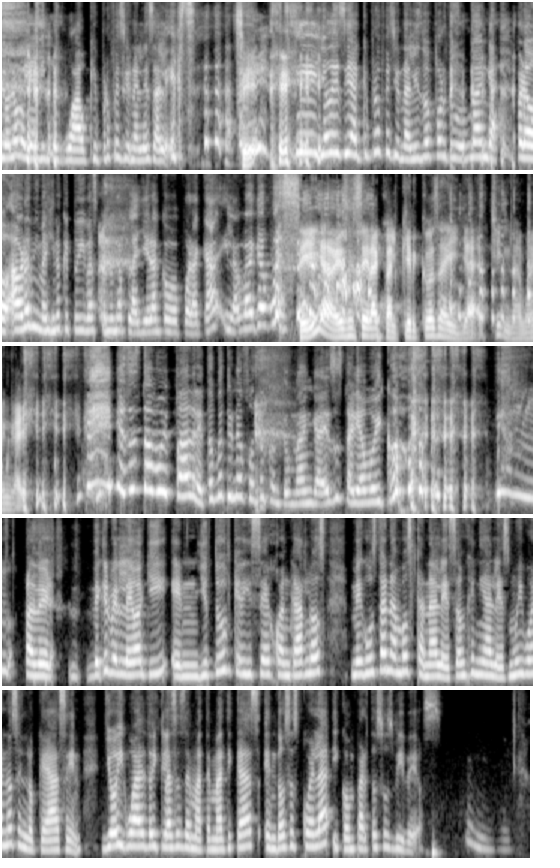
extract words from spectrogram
yo lo veía y dije, wow, qué profesional es Alex. ¿Sí? Sí, yo decía, qué profesionalismo por tu manga, pero ahora me imagino que tú ibas con una playera como por acá y la manga pues... Sí, a veces era cualquier cosa y ya, ching, la manga ahí. Eso está muy padre, tómate una foto con tu manga, eso estaría muy cool. A ver, déjenme leo aquí en YouTube que dice Juan Carlos, me gustan ambos canales, son geniales, muy buenos en lo que hacen. Yo igual doy clases de matemáticas en dos escuelas y comparto sus videos.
